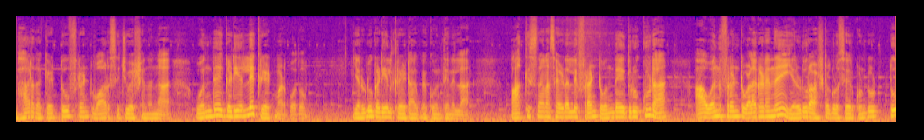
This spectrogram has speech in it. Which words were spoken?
ಭಾರತಕ್ಕೆ ಟೂ ಫ್ರಂಟ್ ವಾರ್ ಸಿಚುವೇಶನನ್ನು ಒಂದೇ ಗಡಿಯಲ್ಲೇ ಕ್ರಿಯೇಟ್ ಮಾಡ್ಬೋದು. ಎರಡೂ ಗಡಿಯಲ್ಲಿ ಕ್ರಿಯೇಟ್ ಆಗಬೇಕು ಅಂತೇನಿಲ್ಲ. ಪಾಕಿಸ್ತಾನ ಸೈಡಲ್ಲಿ ಫ್ರಂಟ್ ಒಂದೇ ಇದ್ದರೂ ಕೂಡ ಆ ಒಂದು ಫ್ರಂಟ್ ಒಳಗಡೆನೇ ಎರಡೂ ರಾಷ್ಟ್ರಗಳು ಸೇರಿಕೊಂಡು ಟೂ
